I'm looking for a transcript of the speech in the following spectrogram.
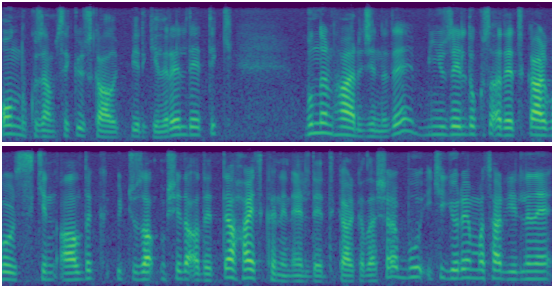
19M800K'lık bir gelir elde ettik. Bunların haricinde de 1159 adet Gargoyle skin aldık. 367 adet de Hide Cannon elde ettik arkadaşlar. Bu iki görev materyaline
